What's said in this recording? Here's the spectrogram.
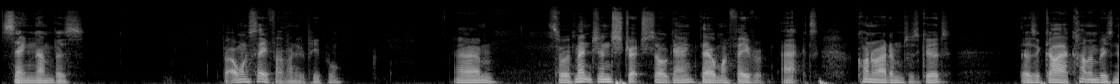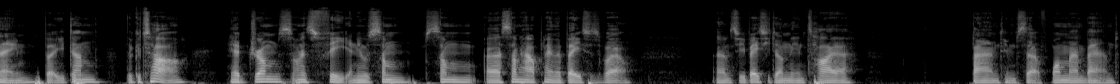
saying numbers, but I want to say 500 people. Um, so I've mentioned Stretch Soul Gang. They were my favourite act. Connor Adams was good. There was a guy I can't remember his name, but he'd done the guitar. He had drums on his feet, and he was some some uh, somehow playing the bass as well. Um, so he basically done the entire band himself, one man band.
